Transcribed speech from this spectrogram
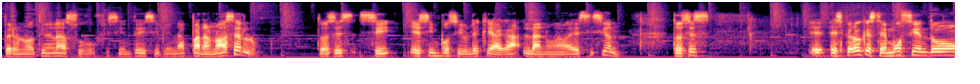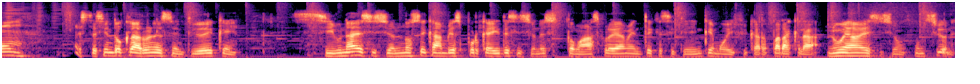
pero no tiene la suficiente disciplina para no hacerlo. Entonces sí es imposible que haga la nueva decisión. Entonces eh, espero que estemos siendo, esté siendo claro en el sentido de que si una decisión no se cambia es porque hay decisiones tomadas previamente que se tienen que modificar para que la nueva decisión funcione.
